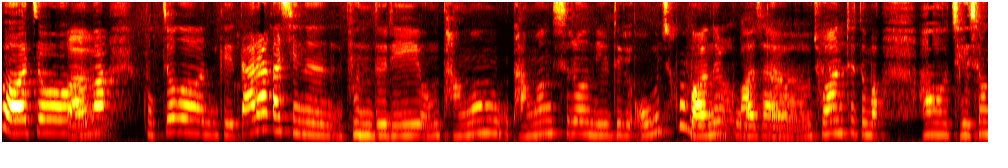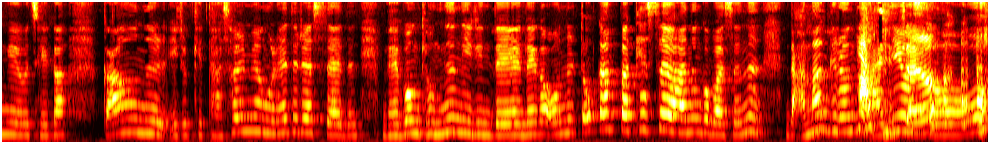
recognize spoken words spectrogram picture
맞아. 네. 아마 국정원 그 따라가시는 분들이 엄 당황 당황스러운 일들이 엄청 많을 것 맞아요. 같아요. 저한테도 막 아우 죄송해요. 제가 가운을 이렇게 다 설명을 해드렸어야 된 매번 겪는 일인데 내가 오늘 또 깜빡했어요 하는 거 봐서는 나만 그런 게 아, 아, 니었 진짜요? 어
